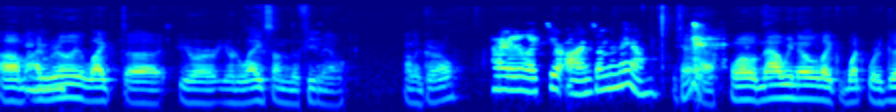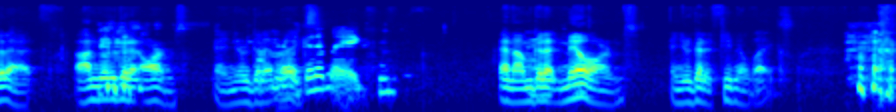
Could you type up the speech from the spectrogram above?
Um, I Mhm. really liked uh, your your legs on the female, on the girl. I really liked your arms on the male. Yeah. Well, now we know like what we're good at. I'm really good at arms, and you're good at I'm really legs. good at legs. and I'm good at male arms, and you're good at female legs.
